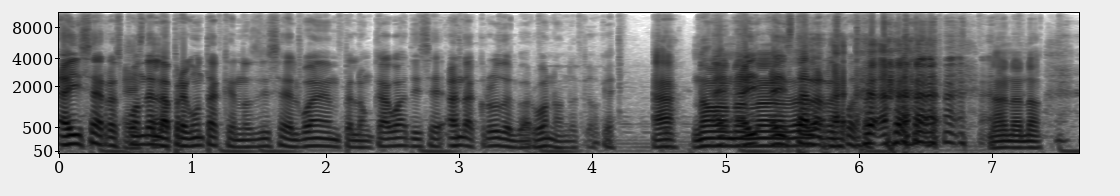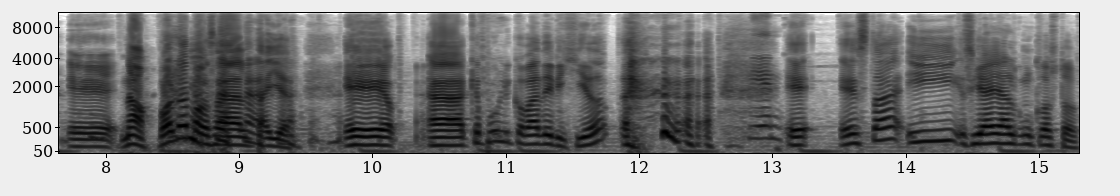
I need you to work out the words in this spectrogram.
ahí, se responde la pregunta que nos dice el buen Peloncagua, dice, anda crudo el barbón, ¿no? Ah, no, no, ahí, no, ahí está la respuesta. no, no, no. Eh, no, volvemos al taller. Eh, ¿A qué público va dirigido? Bien. esta y si hay algún costo.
